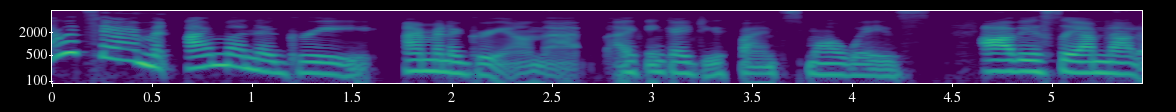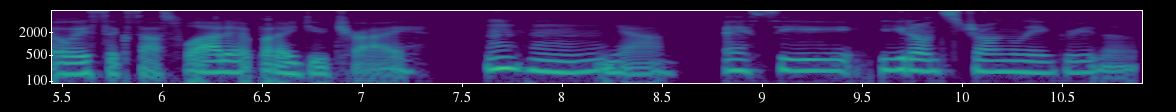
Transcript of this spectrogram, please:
I would say I'm an I'm an agree. I'm an agree on that. I think I do find small ways. Obviously, I'm not always successful at it, but I do try. Mhm. Yeah. I see. You don't strongly agree though.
